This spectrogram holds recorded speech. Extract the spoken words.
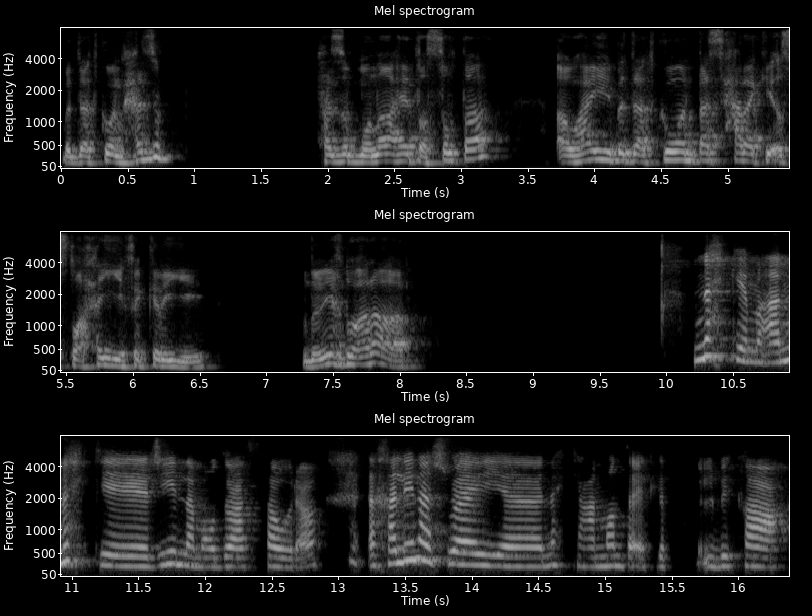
بدها تكون حزب؟ حزب مناهض للسلطة؟ أو هي بدها تكون بس حركة إصلاحية فكرية؟ بدهم ياخذوا قرار. نحكي نحكي جيل لموضوع الثورة. خلينا شوي نحكي عن منطقة البقاع.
